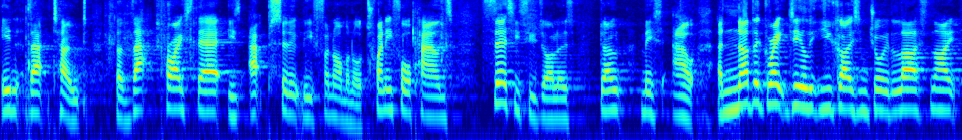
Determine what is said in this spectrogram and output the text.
in that tote for that price there is absolutely phenomenal. £24, $32, don't miss out. Another great deal that you guys enjoyed last night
